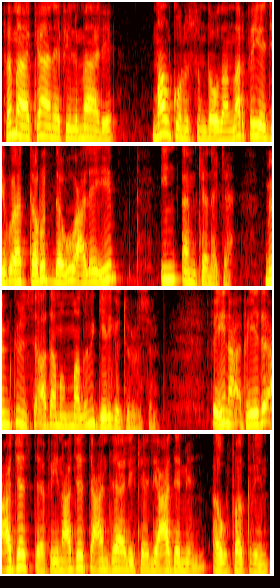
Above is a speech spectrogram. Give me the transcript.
Fema kâne fil mali mal konusunda olanlar feyecibu en teruddehu aleyhi in emkeneke. Mümkünse adamın malını geri götürürsün. Feyde aceste fein aceste an zalike li ademin ev fakrin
